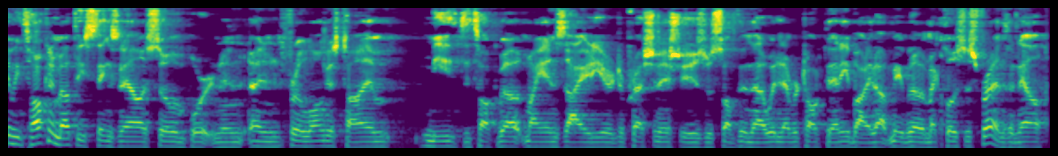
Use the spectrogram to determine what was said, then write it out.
I mean, talking about these things now is so important, and, and for the longest time, me to talk about my anxiety or depression issues was something that I would never talk to anybody about, maybe of my closest friends. And now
